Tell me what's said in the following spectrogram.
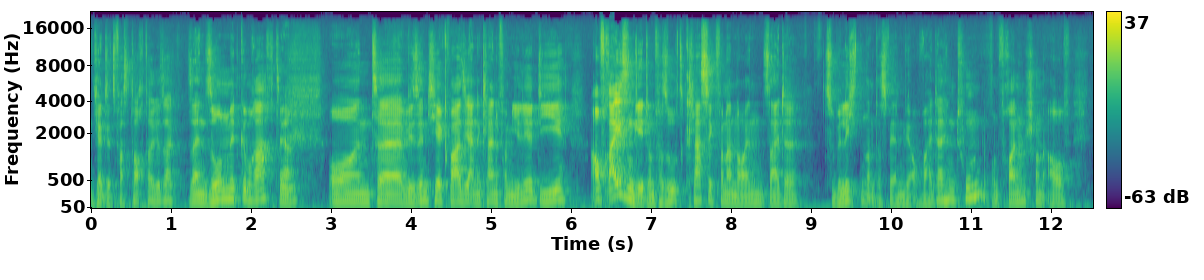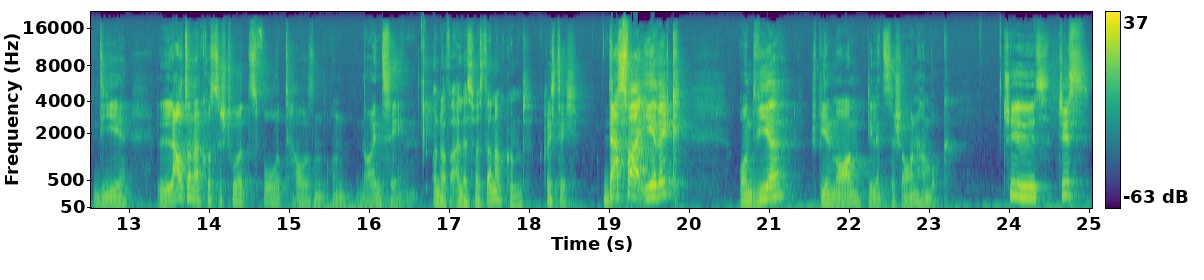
Ich hätte jetzt fast Tochter gesagt. Seinen Sohn mitgebracht. Ja. Und äh, wir sind hier quasi eine kleine Familie, die auf Reisen geht und versucht, Klassik von der neuen Seite zu belichten. Und das werden wir auch weiterhin tun und freuen uns schon auf die Laut- und Akustisch-Tour 2019. Und auf alles, was da noch kommt. Richtig. Das war Erik und wir spielen morgen die letzte Show in Hamburg. Tschüss. Tschüss.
